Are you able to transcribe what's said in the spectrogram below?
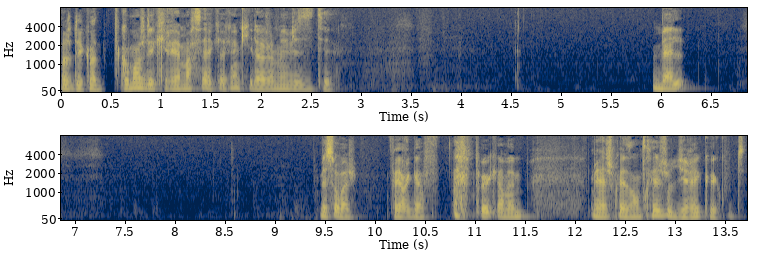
je déconne. Comment je décrirais Marseille à quelqu'un qui l'a jamais visité? Belle. Mais sauvage. Faire gaffe. Un peu quand même. Mais là, je présenterai, je dirais que, écoute,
